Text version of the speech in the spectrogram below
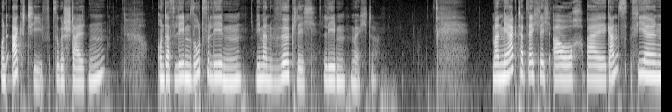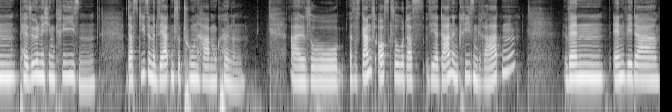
und aktiv zu gestalten und das Leben so zu leben, wie man wirklich leben möchte. Man merkt tatsächlich auch bei ganz vielen persönlichen Krisen, dass diese mit Werten zu tun haben können. Also es ist ganz oft so, dass wir dann in Krisen geraten, wenn entweder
